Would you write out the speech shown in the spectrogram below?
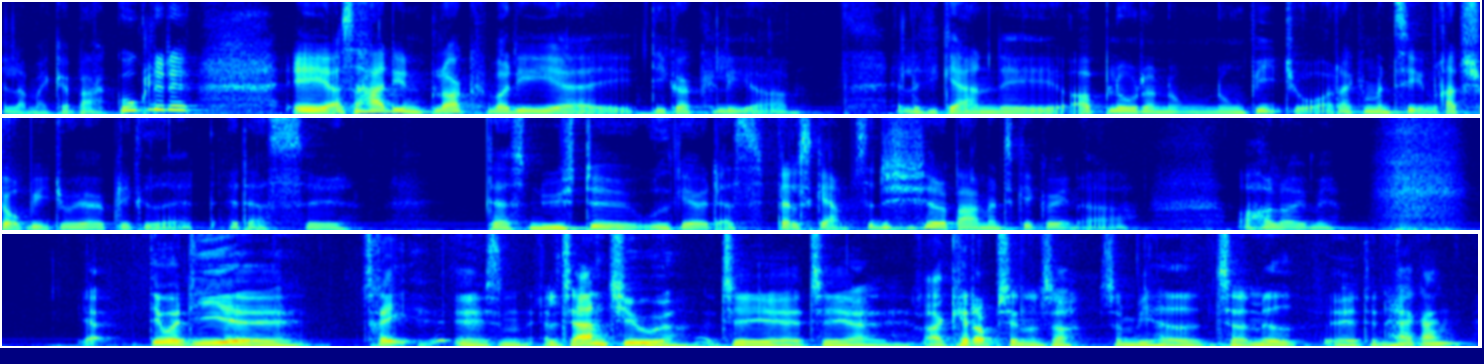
eller man kan bare google det. Øh, og så har de en blog, hvor de, øh, de godt kan lide at, eller de gerne øh, uploader nogle, nogle videoer, og der kan man se en ret sjov video i øjeblikket af, af deres, øh, deres nyeste udgave af deres faldskærm. Så det synes jeg da bare, man skal gå ind og, at holde øje med. Ja, det var de øh, tre øh, sådan alternativer til, øh, til raketopsendelser, som vi havde taget med øh, den her gang.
